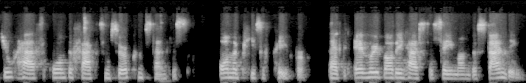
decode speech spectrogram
you have all the facts and circumstances on a piece of paper, that everybody has the same understanding.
